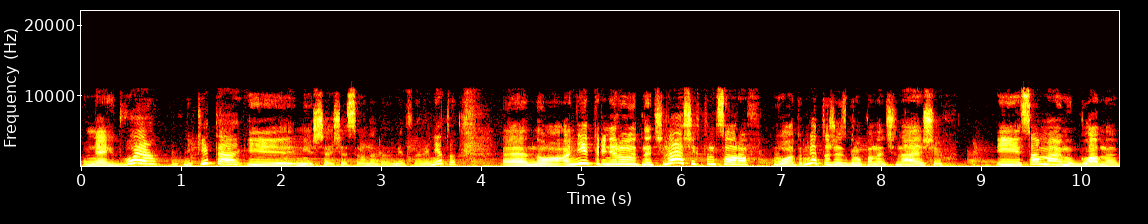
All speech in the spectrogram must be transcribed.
у меня их двое, Никита и Миша, сейчас его на данный момент с нами нету, Э, но они тренируют начинающих танцоров, вот, у меня тоже есть группа начинающих, и самое, ну, главное,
